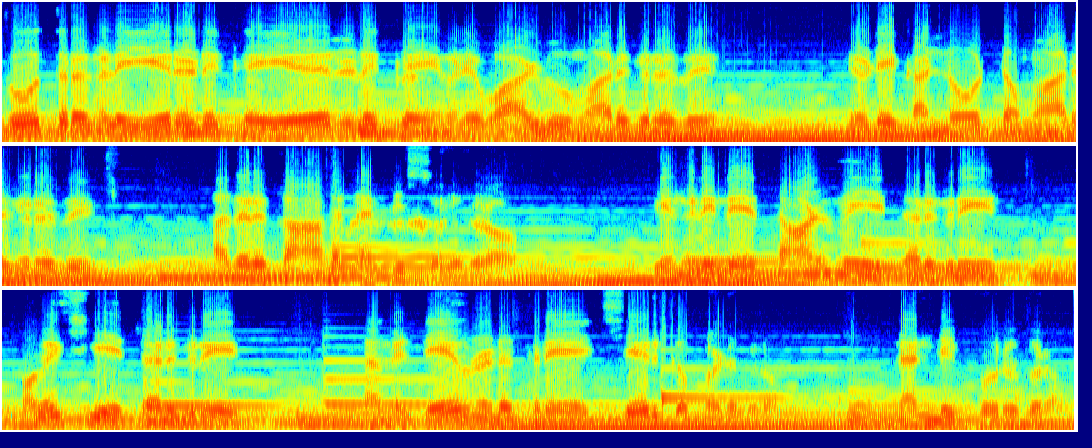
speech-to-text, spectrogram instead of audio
ஸ்தோத்திரங்களை ஏறெடுக்க ஏறெடுக்க எங்களுடைய வாழ்வு மாறுகிறது. என்னுடைய கண்ணோட்டம் மாறுகிறது. அதற்காக நன்றி சொல்கிறோம். எங்களிலே தாழ்மையை தருகிறேன் மகிழ்ச்சியை தருகிறேன். நாங்கள் தேவனிடத்திலே சேர்க்கப்படுகிறோம். நன்றி கூறுகிறோம்.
